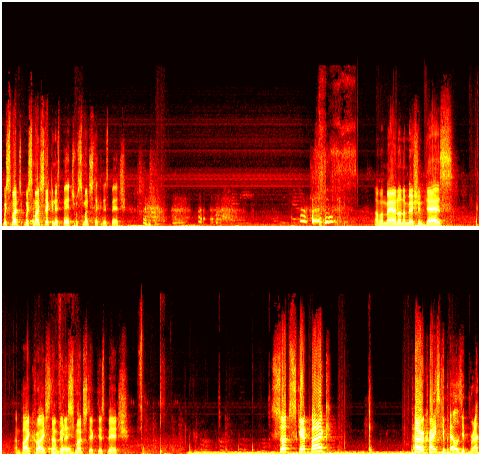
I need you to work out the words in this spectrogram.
we're smudge, we're smudge sticking this bitch. We're smudge sticking this bitch. I'm a man on a mission, Des. And by Christ, I'm gonna Okay. smudge stick this bitch. Sup, skepbag? Power Christ compels you, bruh.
